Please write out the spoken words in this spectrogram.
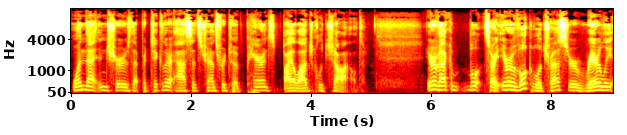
one that ensures that particular assets transfer to a parent's biological child. Irrevocable, sorry, irrevocable trusts are rarely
